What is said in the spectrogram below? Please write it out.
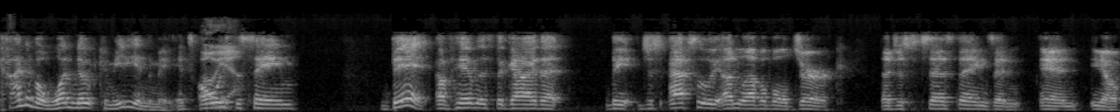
kind of a one note comedian to me. It's Oh, always yeah. the same bit of him as the guy that the just absolutely unlovable jerk that just says things and and you know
